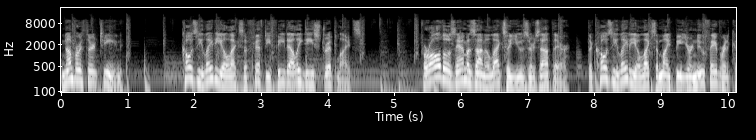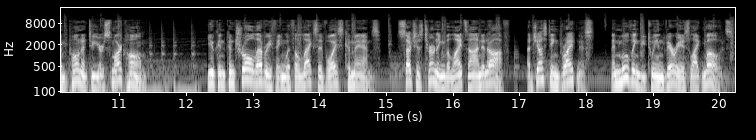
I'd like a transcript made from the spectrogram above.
Number 13. Cozy Lady Alexa 50 feet LED strip lights. For all those Amazon Alexa users out there, the Cozy Lady Alexa might be your new favorite component to your smart home. You can control everything with Alexa voice commands, such as turning the lights on and off, adjusting brightness, and moving between various light modes.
